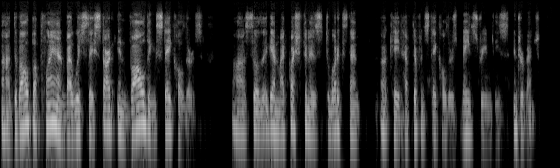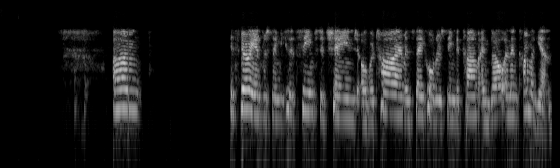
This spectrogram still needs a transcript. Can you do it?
uh, develop a plan by which they start involving stakeholders. Uh, so again, my question is, to what extent, uh, Kate, have different stakeholders mainstream these interventions? Um, it's very interesting because it seems to change over time and stakeholders seem to come and go and then come again.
